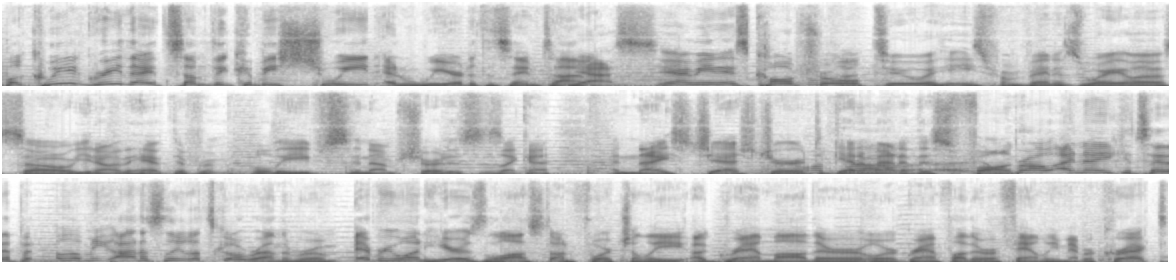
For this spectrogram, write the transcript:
But can we agree that something could be sweet and weird at the same time? Yes. Yeah, I mean, it's cultural too. He's from Venezuela, so, you know, they have different beliefs, and I'm sure this is like a, a nice gesture to get him out of this uh, funk. Bro, I know you can say that, but let me honestly, let's go around the room. Everyone here has lost, unfortunately, a grandmother or a grandfather or a family member, correct?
